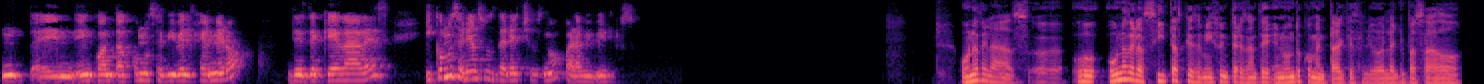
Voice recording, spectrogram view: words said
en, en cuanto a cómo se vive el género, desde qué edades y cómo serían sus derechos, ¿no? Para vivirlos. Una de las uh, una de las citas que se me hizo interesante en un documental que salió el año pasado,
